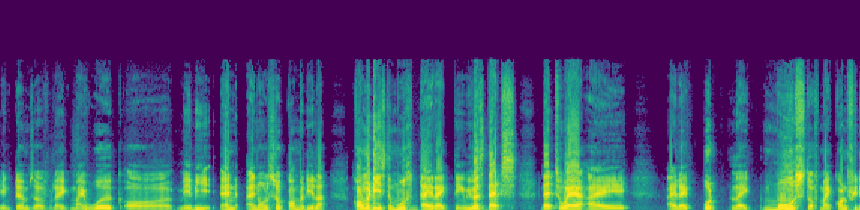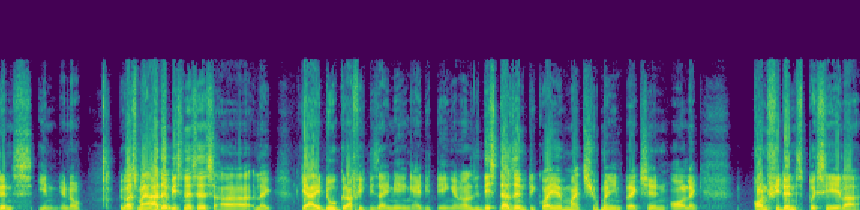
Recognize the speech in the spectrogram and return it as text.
in terms of like my work or maybe and and also comedy lah comedy is the most direct thing because that's that's where I I like put like most of my confidence in, you know. Because my other businesses are like okay, I do graphic designing, editing and all. This doesn't require much human interaction or like confidence per se lah.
